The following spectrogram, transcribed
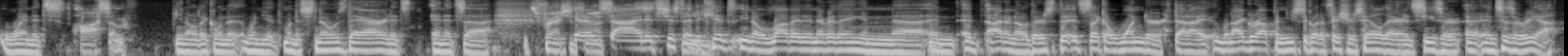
when it's awesome. You know, like when the when you when the snow's there and it's and it's uh It's fresh. get it's outside. It's just and the kids, you know, love it and everything. And uh, and, and I don't know. There's it's like a wonder that I when I grew up and used to go to Fisher's Hill there in Caesar uh, in Caesarea,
